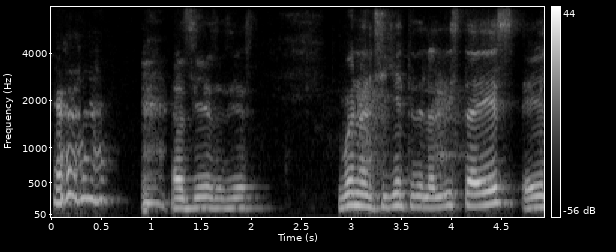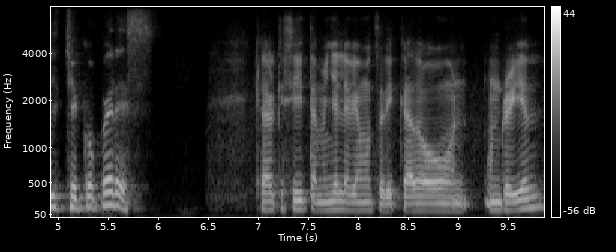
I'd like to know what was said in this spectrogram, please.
así es, así es. Bueno, el siguiente de la lista es el Checo Pérez. Claro que sí, también ya le habíamos dedicado un, un reel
